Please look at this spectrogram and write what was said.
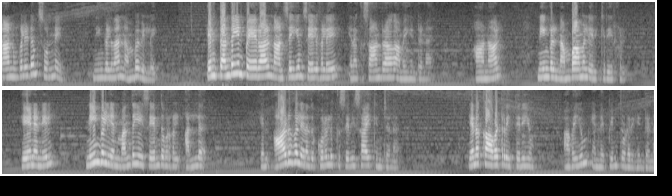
நான் உங்களிடம் சொன்னேன் நீங்கள் தான் நம்பவில்லை. என் தந்தையின் பெயரால் நான் செய்யும் செயல்களே எனக்கு சான்றாக அமைகின்றன. ஆனால் நீங்கள் நம்பாமல் இருக்கிறீர்கள். ஏனெனில் நீங்கள் என் மந்தையை சேர்ந்தவர்கள் அல்ல. என் ஆடுகள் எனது குரலுக்கு செவிசாய்க்கின்றன. எனக்கு அவற்றை தெரியும். அவையும் என்னை பின்தொடர்கின்றன.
